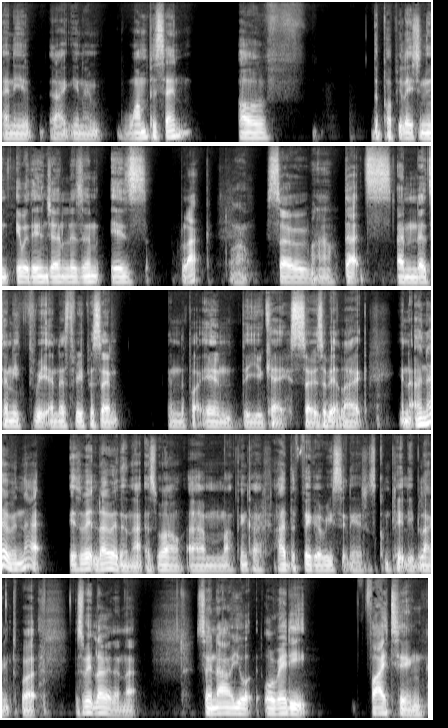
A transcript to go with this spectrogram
any like you know one percent of the population within journalism is black. Wow. So wow. that's and there's only three and there's three percent in the in the UK. So it's a bit like you know, I know in that it's a bit lower than that as well. Um, I think I had the figure recently, it's just completely blanked, but it's a bit lower than that. So now you're already fighting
